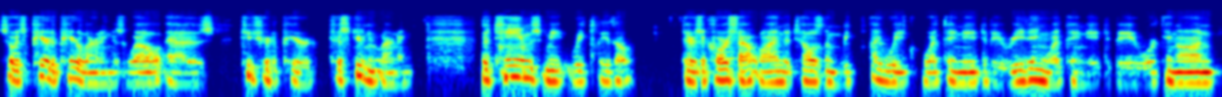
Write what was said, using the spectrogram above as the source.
So it's peer-to-peer -peer learning as well as teacher-to-peer to student learning. The teams meet weekly though. There's a course outline that tells them week by week what they need to be reading, what they need to be working on,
